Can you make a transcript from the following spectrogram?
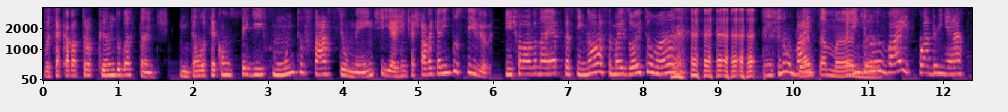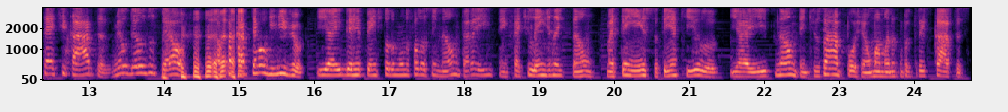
você acaba trocando bastante. Então você consegue muito facilmente, e a gente achava que era impossível. A gente falava na época assim, nossa, mas oito manas. A gente não vai. A gente não vai esquadrinhar sete cartas. Meu Deus do céu. Essa carta é horrível. E aí, de repente, todo mundo falou assim: não, peraí, tem Fatland na edição, mas tem isso, tem aquilo. E aí, não, tem que usar. Poxa, é uma mana compra três cartas.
